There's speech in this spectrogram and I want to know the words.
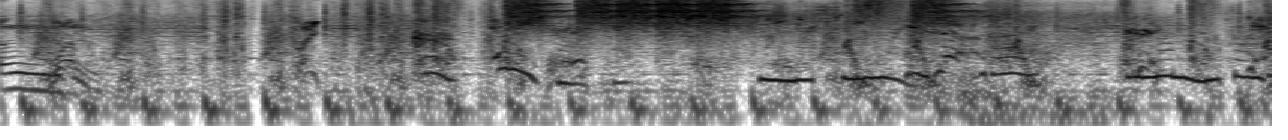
ラウンドワンファイトみんな死ぬのよそんなの無損です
